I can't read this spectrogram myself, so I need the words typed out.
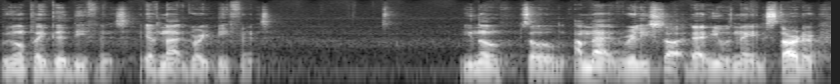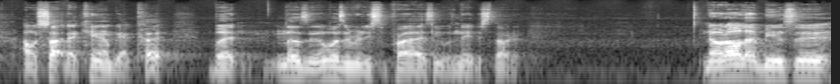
We're going to play good defense, if not great defense. You know, so I'm not really shocked that he was named the starter. I was shocked that Cam got cut, but it wasn't really surprised he was named the starter. Now, with all that being said,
